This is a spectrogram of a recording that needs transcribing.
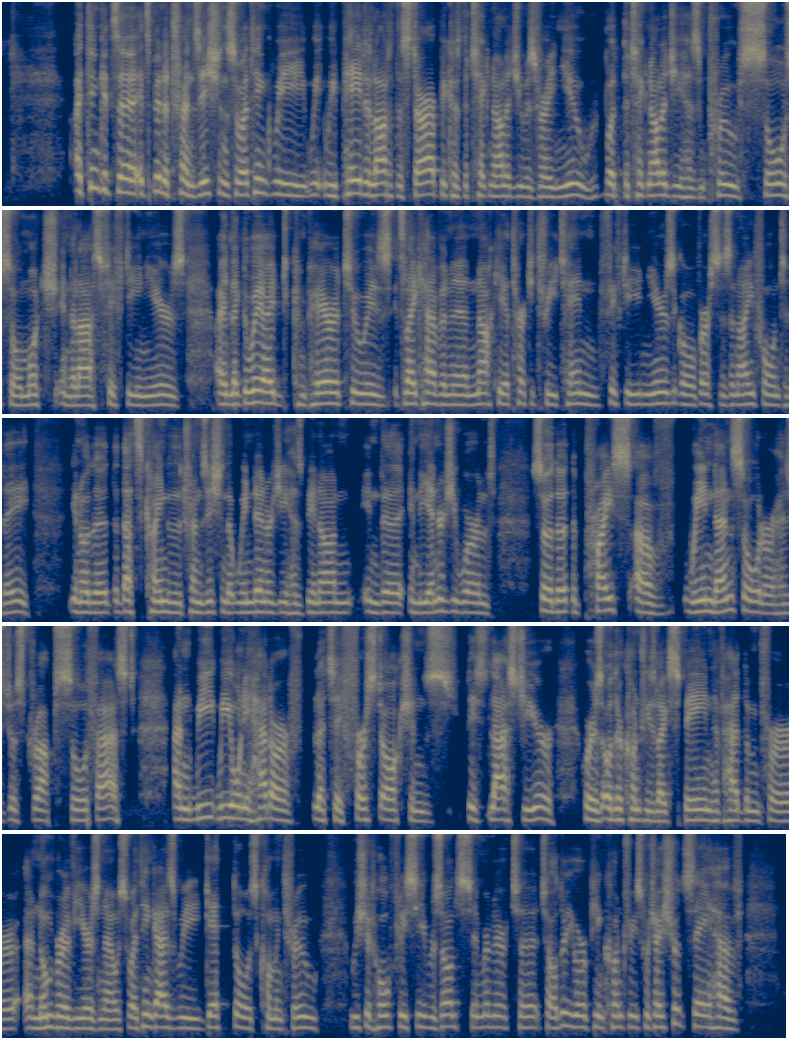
I think it's a it's been a transition. So I think we, we we paid a lot at the start because the technology was very new, but the technology has improved so so much in the last 15 years. I like the way I'd compare it to is it's like having a Nokia 3310 15 years ago versus an iPhone today you know the, that's kind of the transition that wind energy has been on in the in the energy world. So the, the price of wind and solar has just dropped so fast. And we we only had our let's say first auctions this last year whereas other countries like spain have had them for a number of years now. So i think as we get those coming through we should hopefully see results similar to, to other european countries which i should say have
